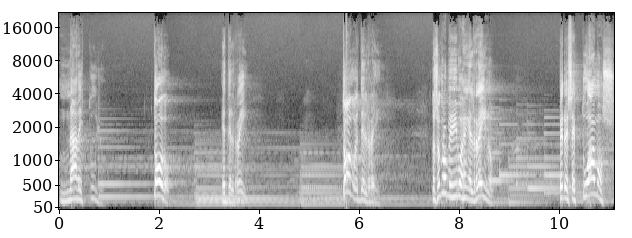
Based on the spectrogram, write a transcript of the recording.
nada es tuyo. Todo es del rey. Todo es del rey. Nosotros vivimos en el reino, pero exceptuamos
